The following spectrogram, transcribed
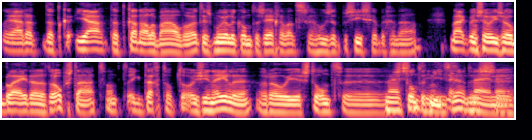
Ja dat, dat, ja, dat kan allemaal hoor. Het is moeilijk om te zeggen wat ze, hoe ze het precies hebben gedaan. Maar ik ben sowieso blij dat het erop staat. Want ik dacht op de originele rode stond, eh, stond, stond het niet. niet. Hè? Nee, Dus nee. eh,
